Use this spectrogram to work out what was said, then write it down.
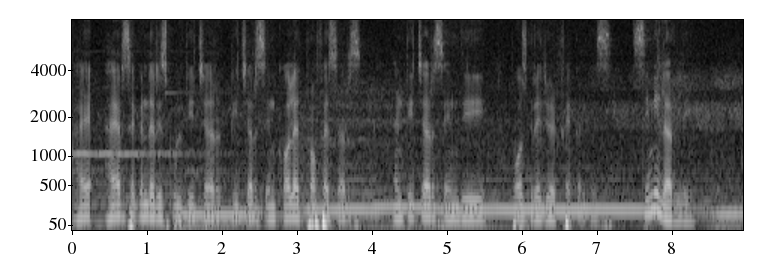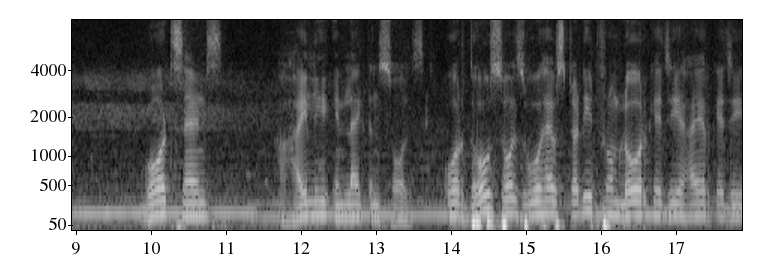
higher secondary school teacher, teachers in college professors and teachers in the postgraduate faculties. Similarly, God sends highly enlightened souls or those souls who have studied from lower KG, higher KG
